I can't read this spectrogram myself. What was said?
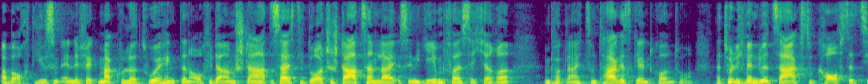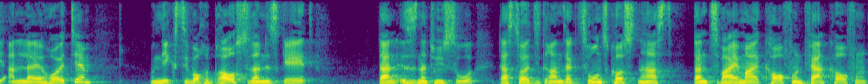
aber auch die ist im Endeffekt Makulatur, hängt dann auch wieder am Staat. Das heißt, die deutsche Staatsanleihe ist in jedem Fall sicherer im Vergleich zum Tagesgeldkonto. Natürlich, wenn du jetzt sagst, du kaufst jetzt die Anleihe heute und nächste Woche brauchst du dann das Geld, dann ist es natürlich so, dass du halt die Transaktionskosten hast, dann zweimal kaufen und verkaufen.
